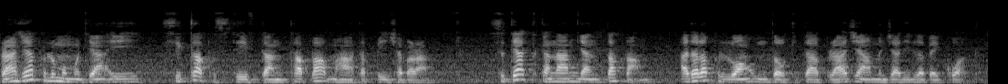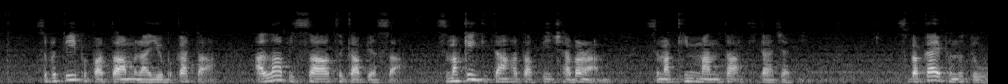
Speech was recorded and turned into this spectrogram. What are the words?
pelajar perlu mempunyai sikap positif dan tapak menghadapi cabaran. Setiap tekanan yang datang adalah peluang untuk kita belajar menjadi lebih kuat. Seperti pepatah Melayu berkata, Allah bisa tegak biasa. Semakin kita hadapi cabaran, semakin mantap kita jadi. Sebagai penutup,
